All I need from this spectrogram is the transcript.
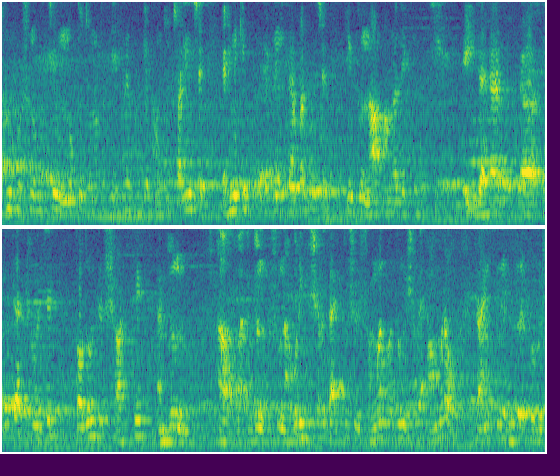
এখন প্রশ্ন হচ্ছে, উন্মুক্ত জনতা কি এখানে ঢুকে ভাঙচুর চালিয়েছে? এখানে কি এভিডেন্স ট্যাম্পার করেছে? কিন্তু না, আমরা দেখতে পাচ্ছি এই জায়গার ইন্ট্যাক্ট রয়েছে তদন্তের স্বার্থে একজন একজন সুনাগরিক হিসাবে, দায়িত্বশীল সংবাদ মাধ্যম হিসাবে আমরাও ক্রাইম সিনের ভিতরে প্রবেশ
